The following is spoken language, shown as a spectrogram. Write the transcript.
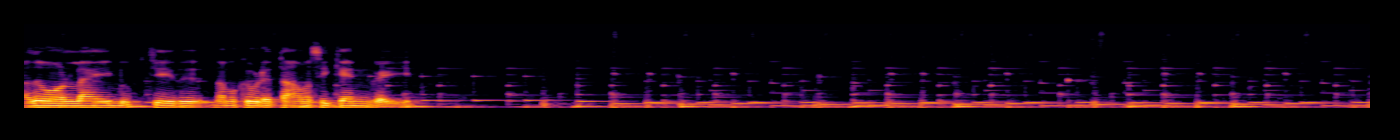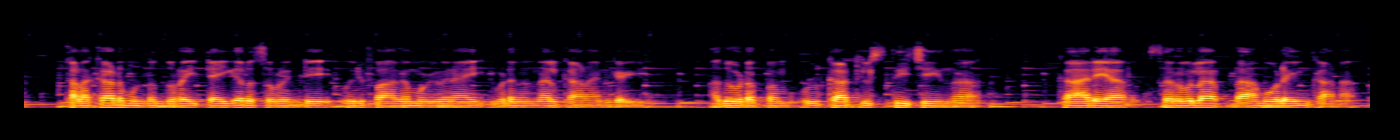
അത് ഓൺലൈൻ ബുക്ക് ചെയ്ത് നമുക്കിവിടെ താമസിക്കാനും കഴിയും. കളക്കാട് മുണ്ടന്തുറൈ ടൈഗർ റിസർവിന്റെ ഒരു ഭാഗം മുഴുവനായി ഇവിടെ നിന്നാൽ കാണാൻ കഴിയും. അതോടൊപ്പം ഉൾക്കാട്ടിൽ സ്ഥിതി ചെയ്യുന്ന കാരയാർ സെർവലാർ ഡാമുകളെയും കാണാം.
